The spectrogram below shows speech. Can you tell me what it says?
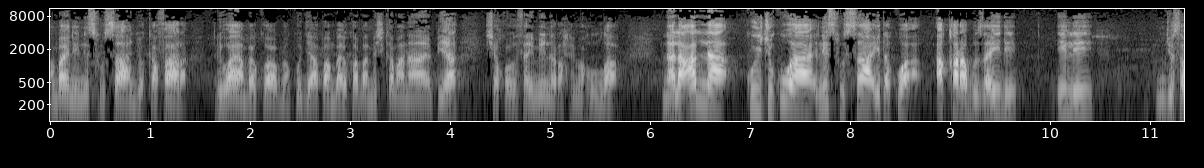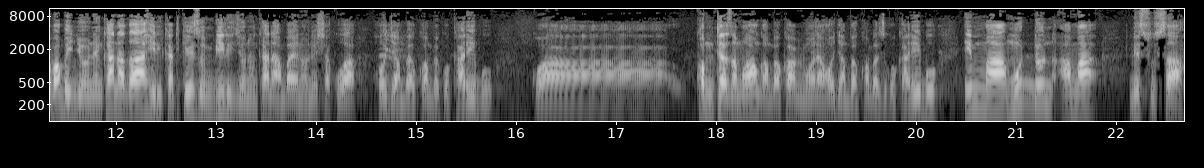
ambayo ni nisfu saa ndio kafara. Riwaya ambayo kwa makuja hapa ambayo kwamba ameshikamana nayo pia Sheikh Uthaymeen rahimahullah. Na laalla kuichukua nisfu saa itakuwa akrabu zaidi ili ndio sababu inaonekana dhahiri katika hizo mbili inaonekana ambayo inaonyesha kuwa hoja ambayo kwamba iko karibu kwa kwa mtazamo wangu ambao kwamba nimeona hoja ambayo kwamba ziko karibu. Imma muddun ama nisfu saa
